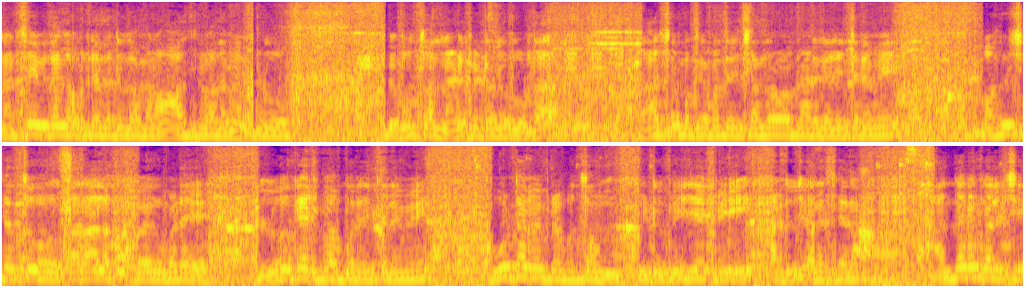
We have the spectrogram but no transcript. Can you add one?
నడిచే విధంగా ఉండేటట్టుగా మనం ఆశీర్వాదం ఎప్పుడు ప్రభుత్వాలు నడిపేటోళ్ళకు ఉండాలి. రాష్ట్ర ముఖ్యమంత్రి చంద్రబాబు నాయుడు గారు అయితేనేమి భవిష్యత్తు తరాలకు ఉపయోగపడే లోకేష్ బాబు గారు అయితేనేమి కూటమి ప్రభుత్వం ఇటు బీజేపీ అటు జనసేన అందరూ కలిసి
